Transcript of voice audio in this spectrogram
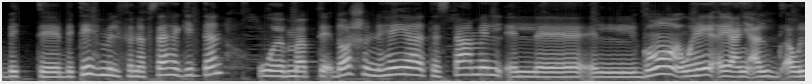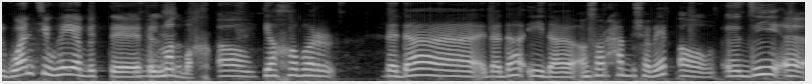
بت بتهمل في نفسها جدا وما بتقدرش إن هي تستعمل ال- الجان وهي يعني أو الجوانتي وهي بت في. المطبخ. آه. يا خبر ده ده ده ده إيه؟ ده آثار حب شباب؟ آه دي آه،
